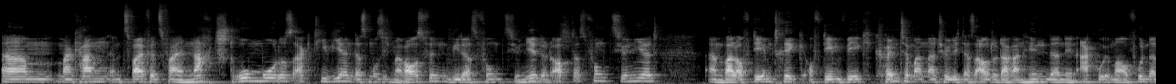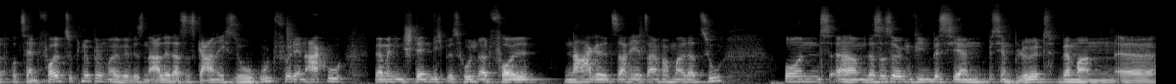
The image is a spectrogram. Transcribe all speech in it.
Ähm, man kann im Zweifelsfall einen Nachtstrommodus aktivieren. Das muss ich mal rausfinden, wie das funktioniert und ob das funktioniert ähm, weil auf dem Trick, auf dem Weg könnte man natürlich das Auto daran hindern, den Akku immer auf 100% voll zu knüppeln, weil wir wissen alle, das ist gar nicht so gut für den Akku, wenn man ihn ständig bis 100 voll nagelt, sage ich jetzt einfach mal dazu. Und ähm, das ist irgendwie ein bisschen, bisschen blöd, wenn man, äh,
